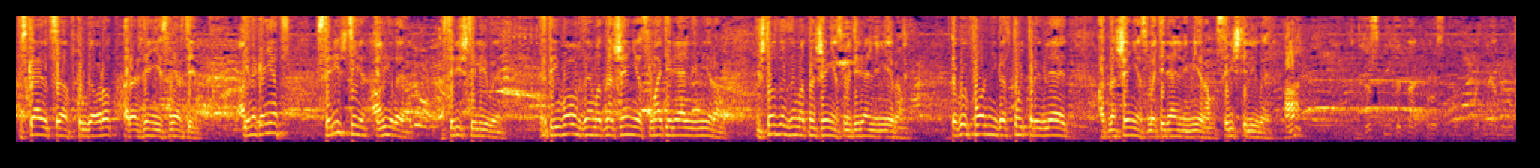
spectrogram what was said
спускаются в круговорот рождения и смерти. И, наконец, Сришти Лилы, Сришти Лилы, это его взаимоотношения с материальным миром. И что за взаимоотношения с материальным миром? В какой форме Господь проявляет отношения с материальным миром? Сришти Лилы. А? Да спит и так просто поглядывать.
